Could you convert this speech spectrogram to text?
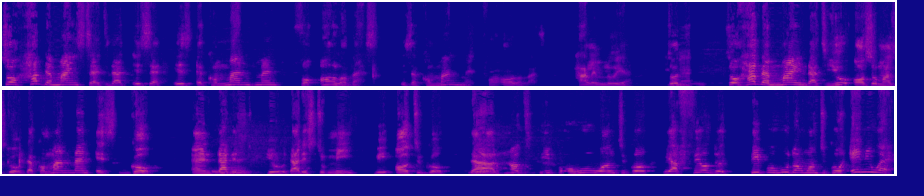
So have the mindset that is a is a commandment for all of us. It's a commandment for all of us. Hallelujah. So Amen. So have a mind that you also must go. The commandment is go. And that is Amen. to you, that is to me. We ought to go. There are not people who want to go. We are filled with people who don't want to go anywhere.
